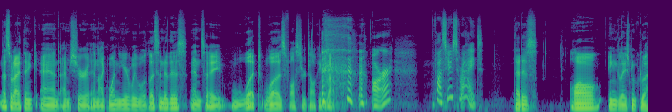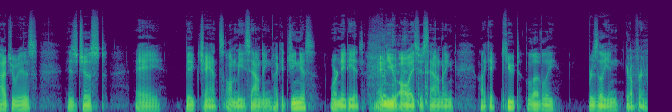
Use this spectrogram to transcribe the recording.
That's what I think. And I'm sure in like one year we will listen to this and say, what was Foster talking about? or Foster's right. that is all English Rádio is, is just a big chance on me sounding like a genius or an idiot. And you always just sounding like a cute, lovely Brazilian girlfriend.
